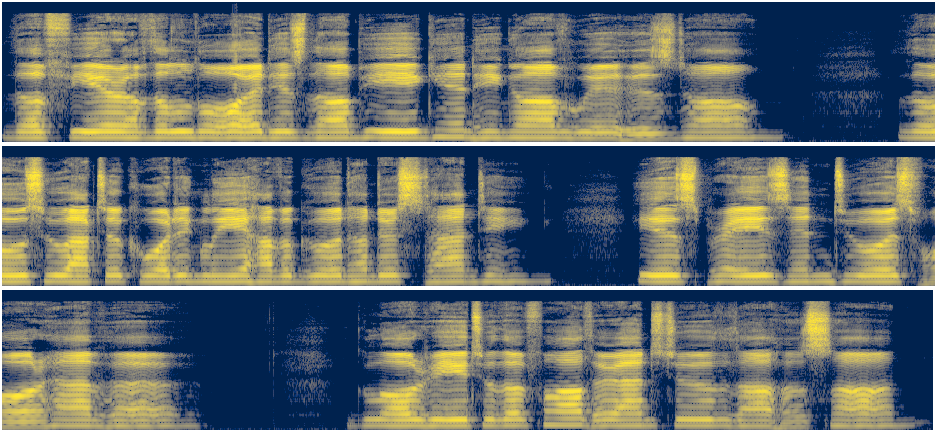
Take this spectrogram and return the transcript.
The fear of the Lord is the beginning of wisdom. Those who act accordingly have a good understanding. His praise endures forever. Glory to the Father and to the Son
